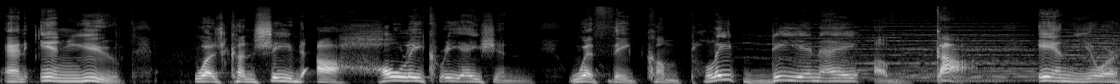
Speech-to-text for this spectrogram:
and in you was conceived a holy creation with the complete DNA of God in your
